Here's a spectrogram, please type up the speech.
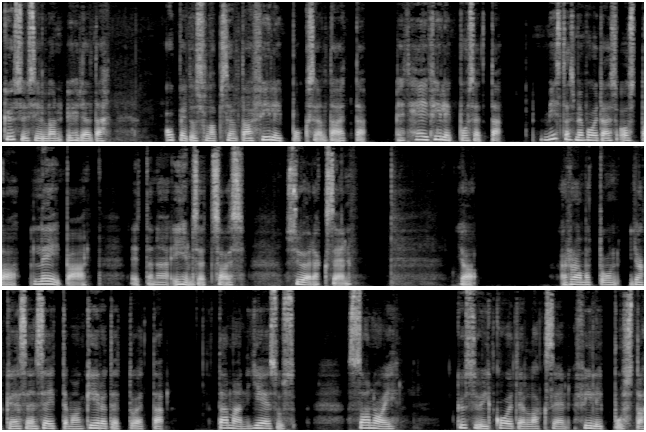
kysyi silloin yhdeltä opetuslapseltaan Filippukselta, että, että hei Filippus, että mistä me voitaisiin ostaa leipää, että nämä ihmiset sais syödäkseen. Ja raamattuun jakeeseen seitsemän on kirjoitettu, että tämän Jeesus sanoi, kysyi koetellakseen Filippusta,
